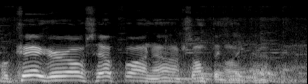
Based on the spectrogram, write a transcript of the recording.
Okay, girls, have fun, huh? Something like that.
